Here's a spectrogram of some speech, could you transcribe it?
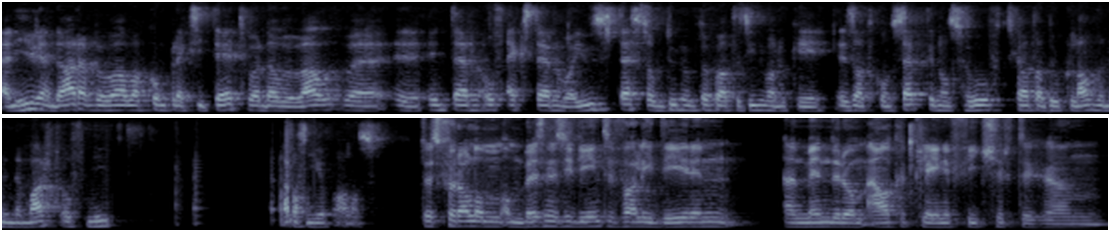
En hier en daar hebben we wel wat complexiteit, waar dat we wel uh, intern of extern wat user tests op doen, om toch wel te zien van oké, is dat concept in ons hoofd, gaat dat ook landen in de markt of niet? Dat was niet op alles. Het is vooral om, om business ideeën te valideren en minder om elke kleine feature te gaan,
